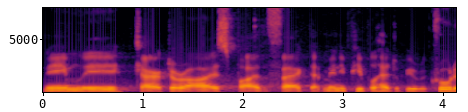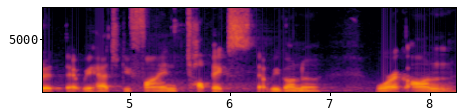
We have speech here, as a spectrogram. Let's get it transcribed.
namely characterized by the fact that many people had to be recruited, that we had to define topics that we're going to work on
